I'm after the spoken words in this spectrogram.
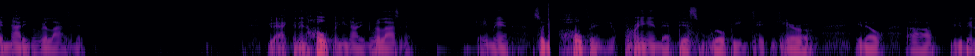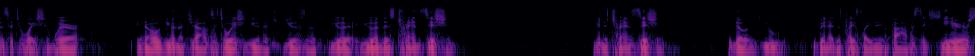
and not even realizing it. You're acting in hope and you're not even realizing it. Amen. So you're hoping, you're praying that this will be taken care of. You know, uh, you could be in a situation where, you know, you're in a job situation, you're in a, you're in, a, you're, you're in this transition you're in a transition. You know, you you've been at this place like maybe five or six years,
